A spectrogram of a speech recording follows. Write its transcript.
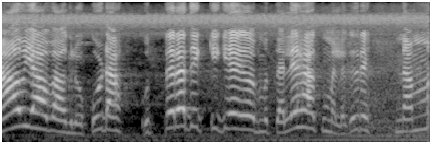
ನಾವು ಯಾವಾಗಲೂ ಕೂಡ ಉತ್ತರ ದಿಕ್ಕಿಗೆ ತಲೆ ಹಾಕಿ ಮಲಗಿದ್ರೆ ನಮ್ಮ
